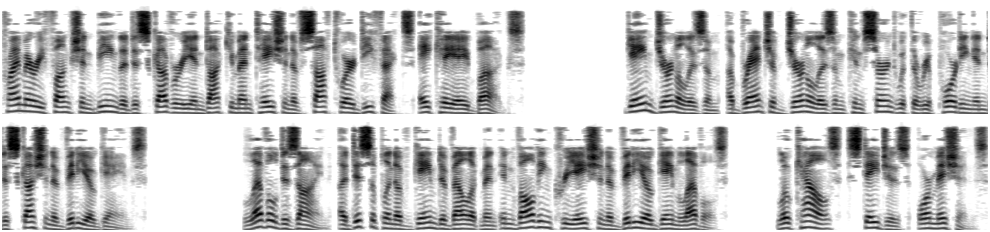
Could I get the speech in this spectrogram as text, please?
primary function being the discovery and documentation of software defects aka bugs. Game journalism, a branch of journalism concerned with the reporting and discussion of video games. Level design, a discipline of game development involving creation of video game levels—locales, stages, or missions.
